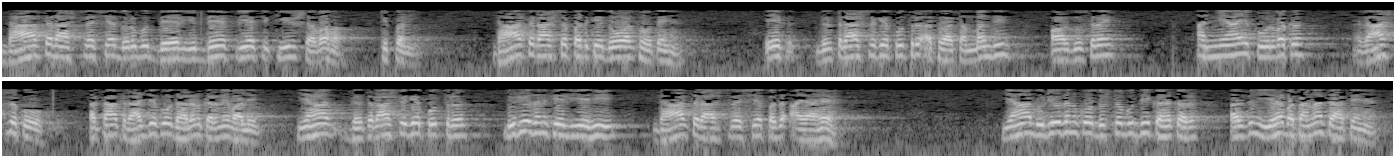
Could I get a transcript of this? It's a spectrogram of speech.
धात राष्ट्र से दुर्बुद्धेर युद्धे प्रिय चिकीर्षव टिप्पणी। धात राष्ट्र पद के दो अर्थ होते हैं। एक, धृतराष्ट्र के पुत्र अथवा संबंधी, और दूसरे अन्याय पूर्वक राष्ट्र को, अर्थात राज्य को धारण करने वाले। यहाँ धृतराष्ट्र के पुत्र दुर्योधन के लिए ही धात राष्ट्र से पद आया है। यहाँ दुर्योधन को दुष्ट बुद्धि कहकर अर्जुन यह बताना चाहते हैं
